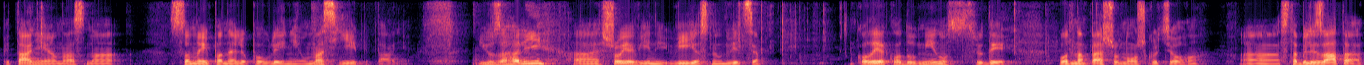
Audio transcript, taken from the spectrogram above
Питання у нас на самій панель управління. У нас є питання. І взагалі, що я вияснив, дивіться, коли я кладу мінус сюди, от на першу ножку цього стабілізатора,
